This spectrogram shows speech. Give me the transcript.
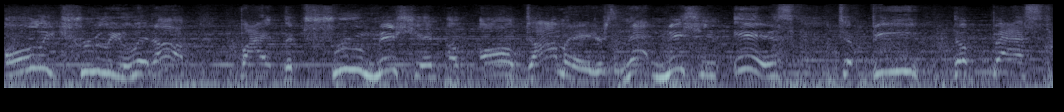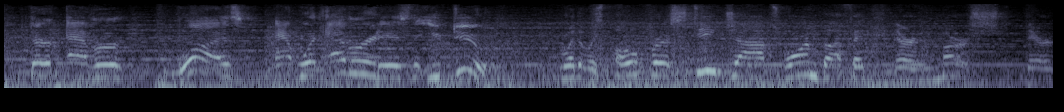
only truly lit up by the true mission of all dominators. And that mission is to be the best there ever was at whatever it is that you do. Whether it was Oprah, Steve Jobs, Warren Buffett, they're immersed. They're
